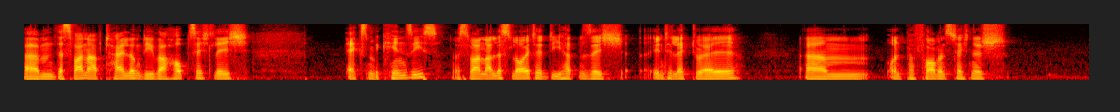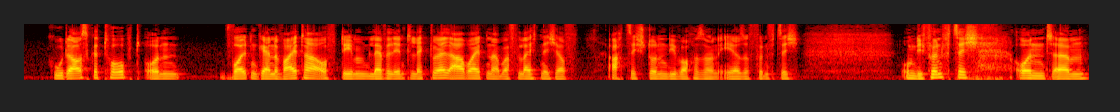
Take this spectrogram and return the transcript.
Ähm, das war eine Abteilung, die war hauptsächlich Ex-McKinseys. Das waren alles Leute, die hatten sich intellektuell ähm, und performance-technisch gut ausgetobt und wollten gerne weiter auf dem Level intellektuell arbeiten, aber vielleicht nicht auf 80 Stunden die Woche, sondern eher so 50, um die 50. Und ähm,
